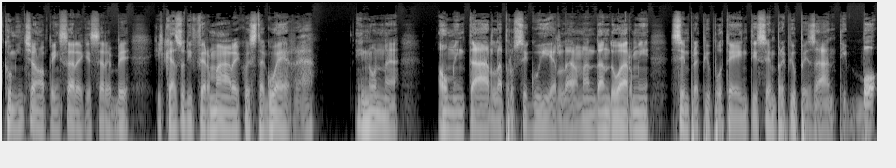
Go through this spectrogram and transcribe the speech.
cominciano a pensare che sarebbe il caso di fermare questa guerra e non aumentarla, proseguirla, mandando armi sempre più potenti, sempre più pesanti. Boh.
